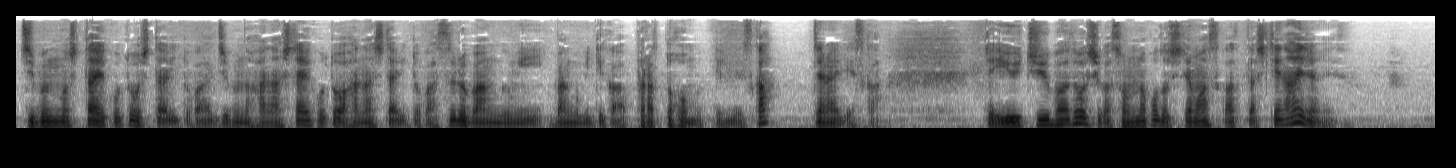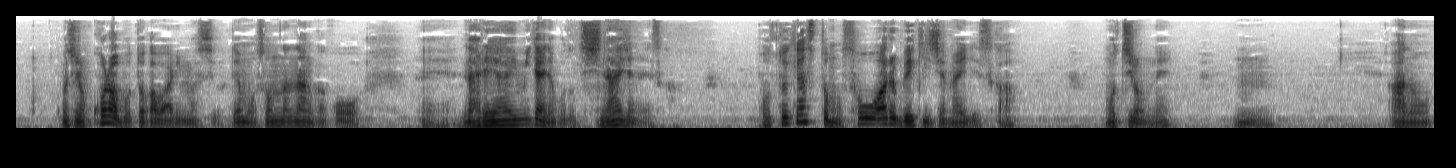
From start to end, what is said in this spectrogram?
自分のしたいことをしたりとか、自分の話したいことを話したりとかする番組、番組っていうか、プラットフォームって言うんですか？じゃないですか。じゃあ YouTuber 同士がそんなことしてますか？って言ったらしてないじゃないですか。もちろんコラボとかはありますよ。でもそんななんかこう、えー、慣れ合いみたいなことってしないじゃないですか。ポッドキャストもそうあるべきじゃないですか？もちろんね。うん。あの、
